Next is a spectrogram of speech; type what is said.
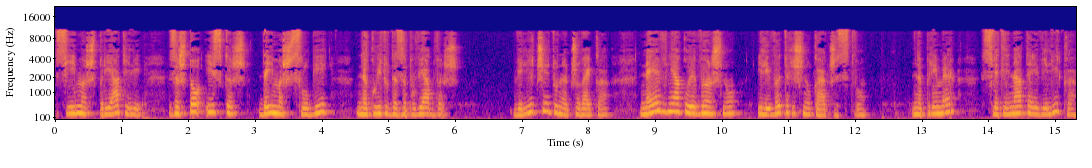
си имаш приятели, защо искаш да имаш слуги, на които да заповядваш? Величието на човека не е в някое външно или вътрешно качество. Например, светлината е велика,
